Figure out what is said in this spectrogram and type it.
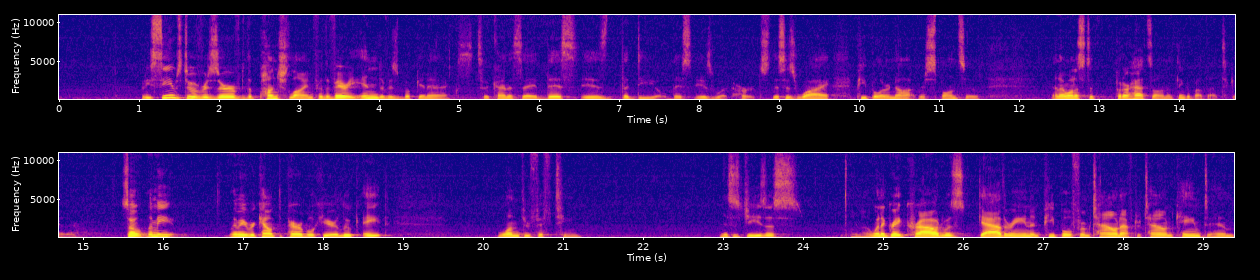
but he seems to have reserved the punchline for the very end of his book in Acts to kind of say, this is the deal. This is what hurts. This is why people are not responsive. And I want us to put our hats on and think about that together. So let me, let me recount the parable here Luke 8, 1 through 15. This is Jesus. You know, when a great crowd was gathering and people from town after town came to him,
